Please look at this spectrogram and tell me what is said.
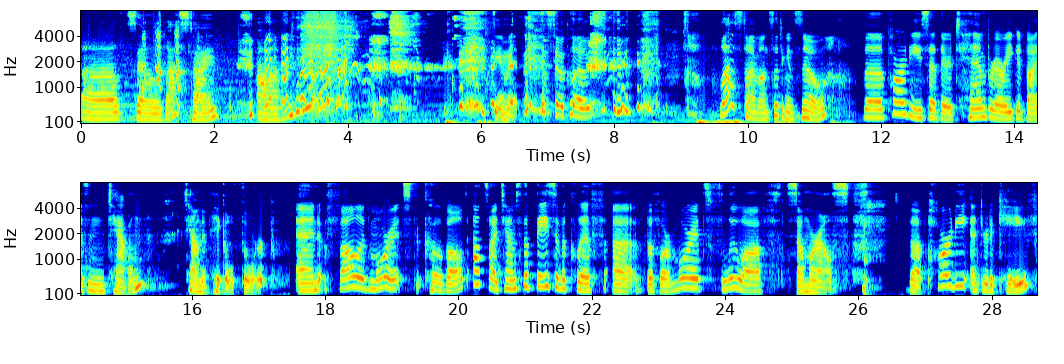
Uh, so last time on. Damn it. so close. last time on City in Snow, the party said their temporary goodbyes in town, town of Higglethorpe, and followed Moritz, the kobold, outside town to the base of a cliff uh, before Moritz flew off somewhere else. The party entered a cave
